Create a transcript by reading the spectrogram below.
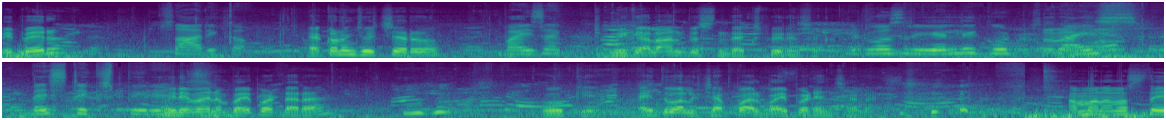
మీ పేరు? సారిక. ఎక్కడి నుంచి వచ్చారు? వైజాగ్. మీకు ఎలా అనిపిస్తుంది experience it was really good nice best experience మీరేమైనా భయపడ్డారా? ఓకే అయితే వాళ్ళకి చెప్పాలి భయపడించాలని. అమ్మ నమస్తే.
